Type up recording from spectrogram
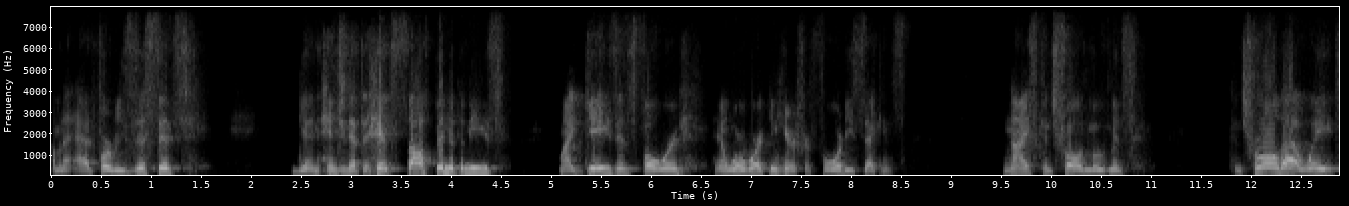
I'm gonna add for resistance. Again, hinging at the hips, soft bend at the knees. My gaze is forward and we're working here for 40 seconds. Nice controlled movements. Control that weight.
